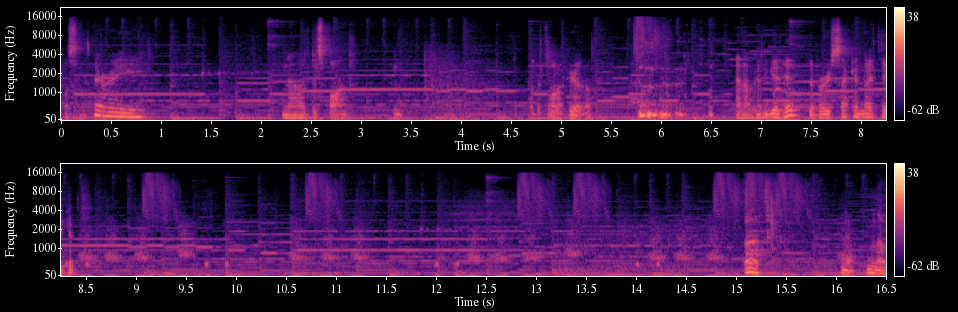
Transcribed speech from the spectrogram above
Wasn't there a... No, it despawned. Hmm. But there's one up here, though. and I'm gonna get hit the very second I take it But, no, no,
